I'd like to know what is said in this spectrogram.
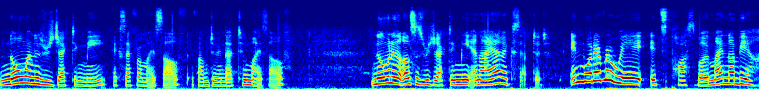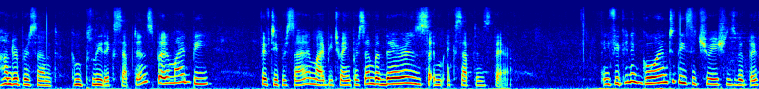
No one is rejecting me except for myself, if I'm doing that to myself. No one else is rejecting me, and I am accepted. In whatever way it's possible. It might not be 100% complete acceptance, but it might be 50%, it might be 20%, but there is some acceptance there. And if you kind of go into these situations with the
